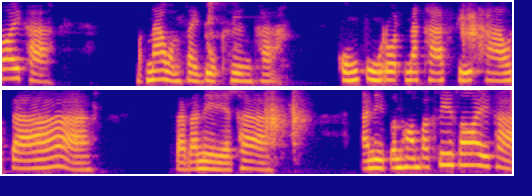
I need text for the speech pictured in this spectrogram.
ซอยค่ะบักหน้าหอมใส่ดูกเคืองค่ะผงปรุงรสนะคะ สีขาวจ้า สาระแหน่ค่ะ อันนี้ต้นหอมผักซี่ซอยค่ะ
